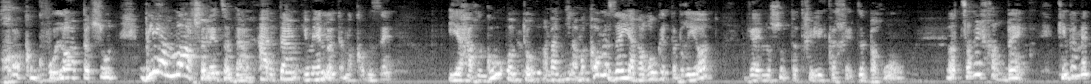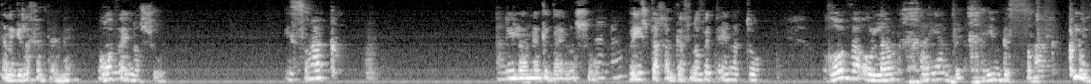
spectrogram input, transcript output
חוק גבולו הפשוט, בלי המוח של עץ אדם. האדם, אם אין לו את המקום הזה, יהרגו אותו, אבל המקום הזה יהרוג את הבריות, והאנושות תתחיל להיכחד, זה ברור. לא צריך הרבה, כי באמת, אני אגיד לכם את האמת, רוב האנושות יסרק. אני לא נגד האנושות, ואיש תחת גפנו ותאנתו. רוב העולם חיה וחיים בסרק, כלום.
